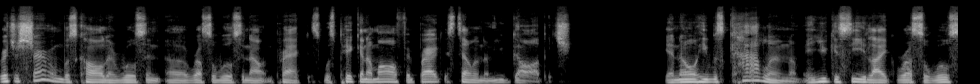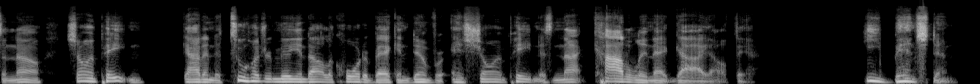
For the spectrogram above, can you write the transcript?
Richard Sherman was calling Wilson, uh, Russell Wilson out in practice, was picking him off in practice, telling him, "You garbage." You know, he was coddling them. And you can see like Russell Wilson now, Sean Payton got in a $200 million quarterback in Denver, and Sean Payton is not coddling that guy out there. He benched him.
